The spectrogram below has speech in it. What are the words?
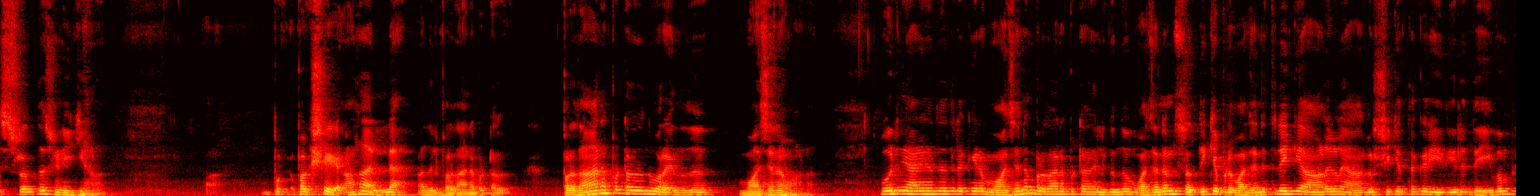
ശ്രദ്ധ ക്ഷണിക്കുകയാണ്. പക്ഷേ അതല്ല അതിൽ പ്രധാനപ്പെട്ടത്. പ്രധാനപ്പെട്ടതെന്ന് പറയുന്നത് വചനമാണ്. ഒരു ജ്ഞാനകേന്ദ്രത്തിലൊക്കെ ഇങ്ങനെ വചനം പ്രധാനപ്പെട്ട നിൽക്കുന്നു വചനം ശ്രദ്ധിക്കപ്പെടും വചനത്തിലേക്ക് ആളുകളെ ആകർഷിക്കത്തക്ക രീതിയിൽ ദൈവം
